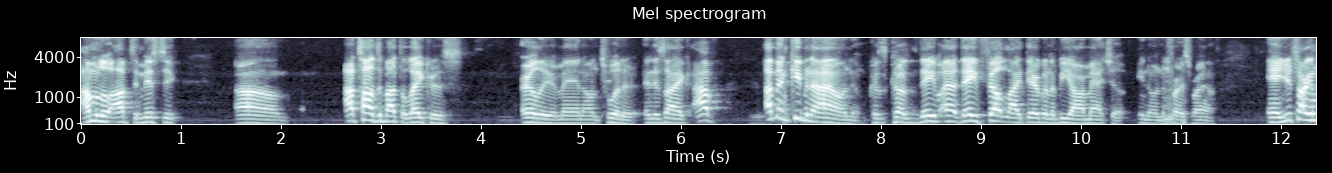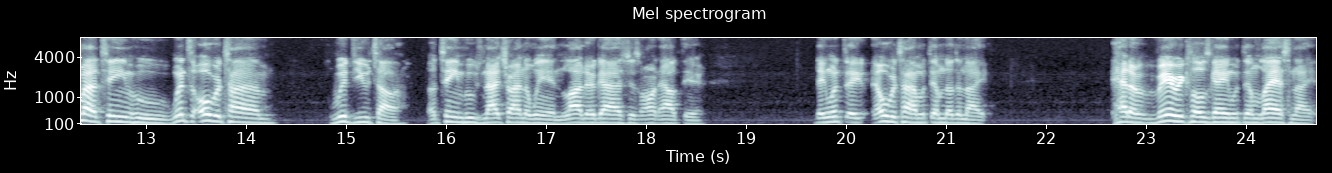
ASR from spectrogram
I'm a little optimistic. Um, I talked about the Lakers earlier, man, on Twitter, and it's like I've I've been keeping an eye on them because because they uh, they felt like they're gonna be our matchup, you know, in the mm-hmm. first round. And you're talking about a team who went to overtime with Utah, a team who's not trying to win. A lot of their guys just aren't out there. They went to overtime with them the other night had a very close game with them last night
